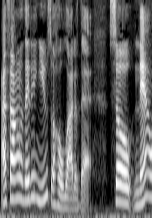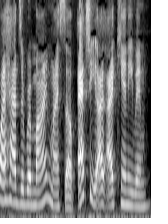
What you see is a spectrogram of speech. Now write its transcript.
I found that they didn't use a whole lot of that. So now I had to remind myself. Actually, I, I can't even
